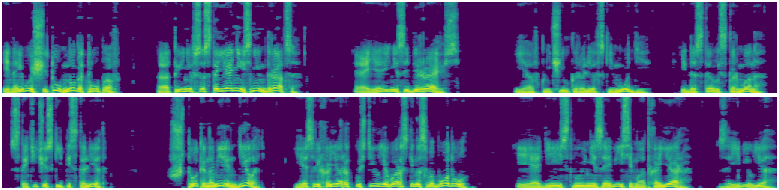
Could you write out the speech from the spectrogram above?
и на его счету много трупов, а ты не в состоянии с ним драться. А я и не собираюсь. Я включил королевский модди и достал из кармана статический пистолет. Что ты намерен делать, если Хаяр отпустил Яварски на свободу? Я действую независимо от Хаяра, заявил я.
